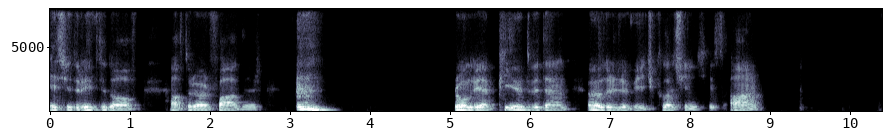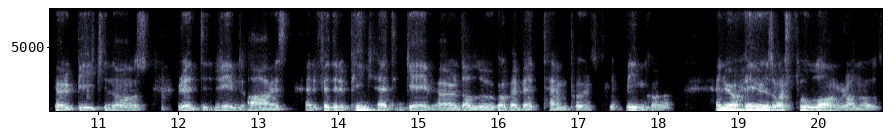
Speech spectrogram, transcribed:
As she drifted off after her father, Ron reappeared with an elderly witch clutching his arm. Her beaky nose, red-rimmed eyes, and feathery pink hat gave her the look of a bad-tempered flamingo. And your hair is much too long, Ronald.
